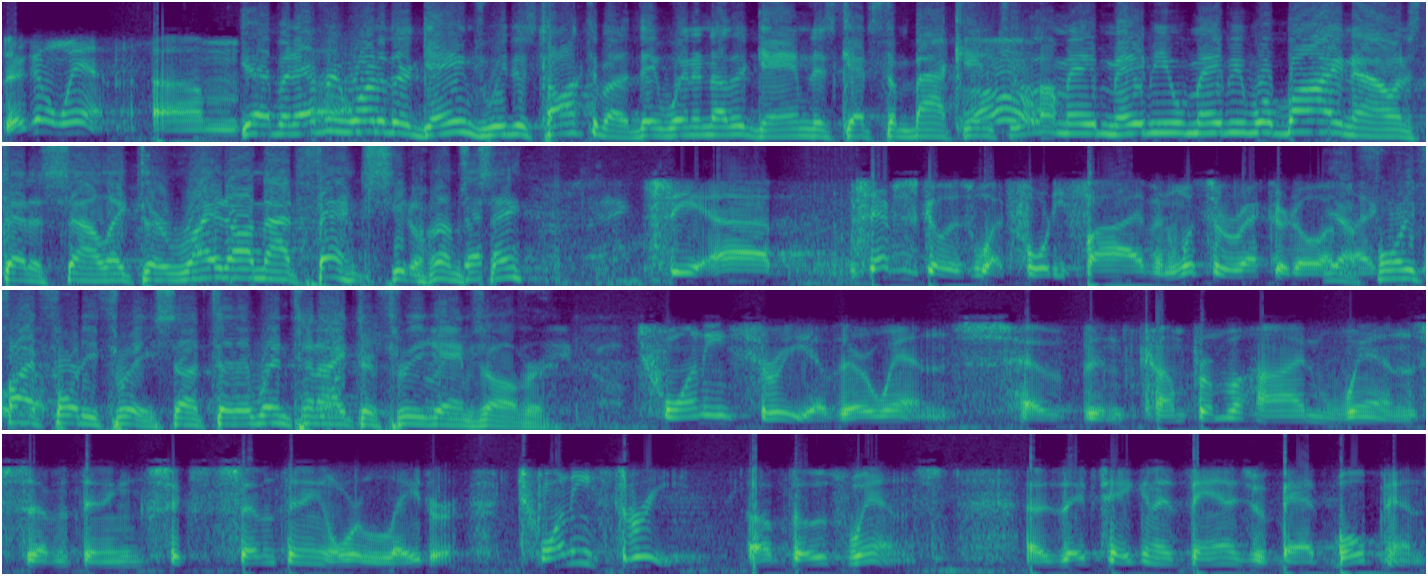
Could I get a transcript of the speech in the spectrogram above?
they're going to win. Um, yeah, but every uh, one of their games, we just talked about it. They win another game, this gets them back into. Oh, oh maybe, maybe maybe we'll buy now instead of sell. Like they're right on that fence. You know what I'm saying? See, uh, San Francisco is what 45, and what's the record? Oh, yeah, like 45, 43. So if they win tonight, they're three games over. 23 of their wins have been come from behind wins, seventh inning, sixth, seventh inning, or later. 23 of those wins, as they've taken advantage of bad bullpens.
